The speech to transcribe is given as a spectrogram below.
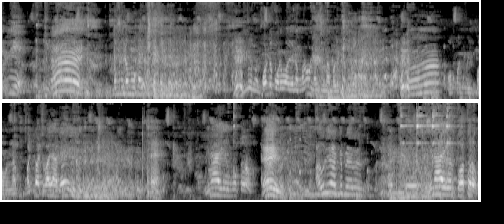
எதிரி கம்மு கம்மு. கொண்டு போடுவோம். நம்மளும் நினைச்சு நம்மளுக்கு மண்பாட்டு வாயா டேய். விநாயகர் மூத்தரம் ஏய் அவரே அங்க பேரு? விநாயகர் தோத்திரம்.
